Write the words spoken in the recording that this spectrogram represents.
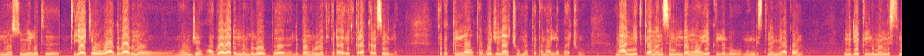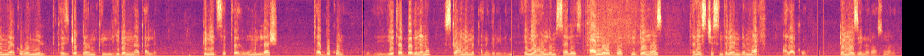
እነሱ የሚሉት ጥያቄው አግባብ ነው ነው እንጂ አግባብ አይደለም ብሎ በልበ ሙሉነት የተከራከረ ሰው የለም። ትክክል ነው፣ ተጎጂ ናችሁ፣ መጠቀም አለባችሁ ነው። ማን ይጥቀመን ስንል ደግሞ የክልሉ መንግስት ነው የሚያውቀው ነው። እንግዲህ የክልሉ መንግስት ነው የሚያውቀው በሚል ከዚህ ቀደም ክልል ሂደን እናውቃለን። ግን የተሰጠው ምላሽ ጠብቁ ነው። እየጠበቅን ነው። እስካሁን የመጣ ነገር የለም። እኔ አሁን ለምሳሌ ካለሁበት ደሞዝ ተነስቼ ስንት ላይ እንደማርፍ አላውቀውም። ደሞዜን ራሱ ማለት ነው።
